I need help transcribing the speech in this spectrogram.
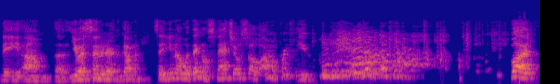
the um, the U.S. Senator and the Governor, said, "You know what? They're gonna snatch your soul. I'm gonna pray for you." but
